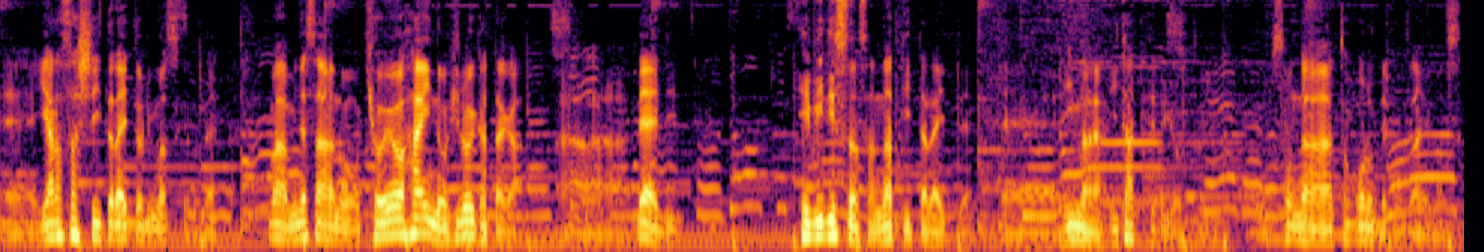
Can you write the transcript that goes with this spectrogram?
えー、やらさせていただいておりますけどね。まあ皆さんあの許容範囲の広い方があねヘビーリスナーさんになっていただいて、えー、今至ってるよというそんなところでございます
